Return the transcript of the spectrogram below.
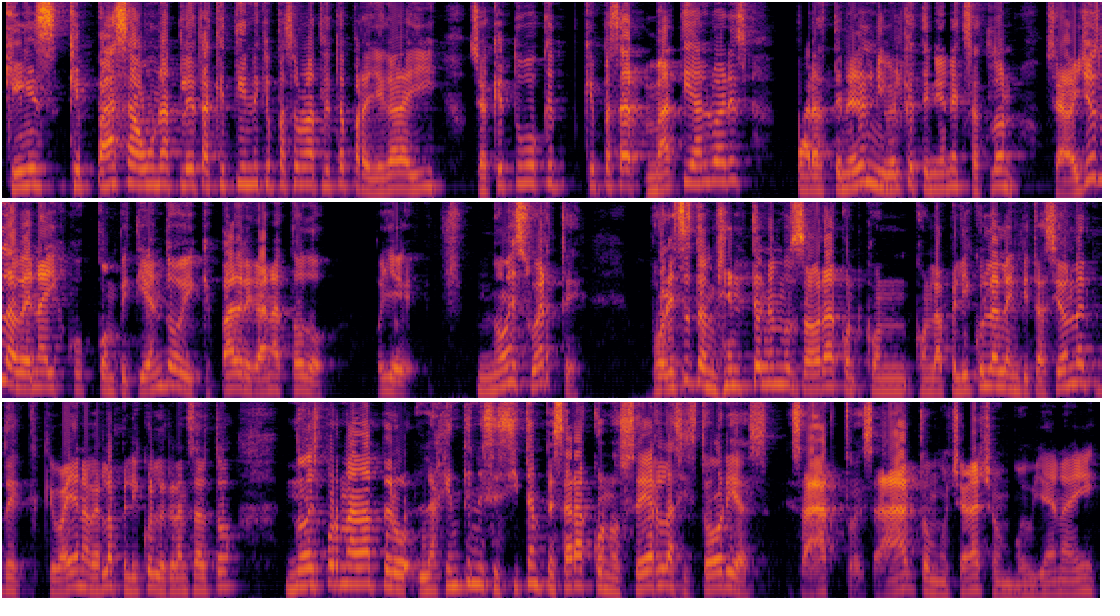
qué es, qué pasa a un atleta, qué tiene que pasar un atleta para llegar ahí, o sea, qué tuvo que, pasar Mati Álvarez para tener el nivel que tenía en Exatlón, o sea, ellos la ven ahí compitiendo y que padre gana todo, oye, no es suerte, por eso también tenemos ahora con, la película la invitación de que vayan a ver la película El Gran Salto. No es por nada, pero la gente necesita empezar a conocer las historias. Exacto, exacto, muchacho, muy bien ahí.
